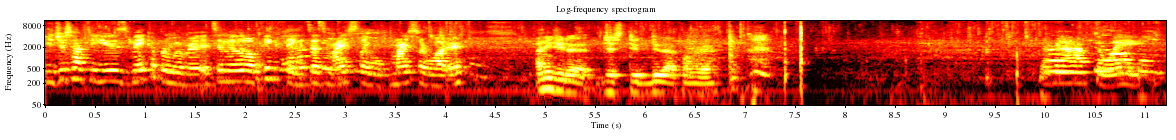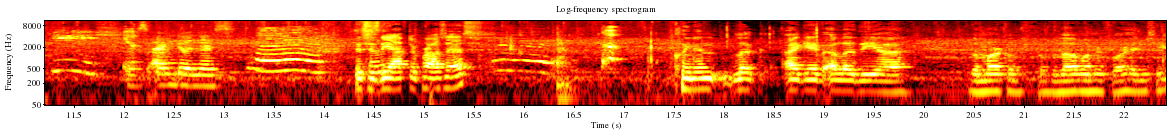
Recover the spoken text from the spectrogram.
You just have to use makeup remover. It's in the little pink thing. It says micellar, micellar water. I need you to just do, do that for me. You're gonna have to wait. Yes, I'm doing this. This is the after process. Cleaning. Look, I gave Ella the uh, the mark of, of love on her forehead. You see it?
